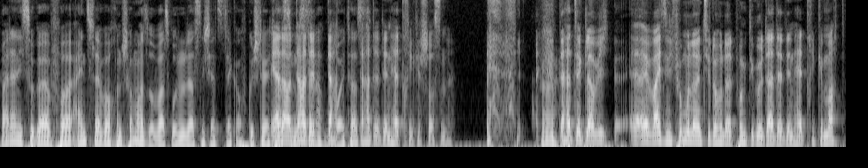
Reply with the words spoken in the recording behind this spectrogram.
War da nicht sogar vor ein, zwei Wochen schon mal sowas, wo du das nicht als Deck aufgestellt Ja, hast da, und da, es hat er, danach da, bereut hast? da hat er den Hattrick geschossen. Ah. Da hat er, glaube ich, äh, weiß ich nicht, 95 oder 100 Punkte geholt, da hat er den Hattrick gemacht.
